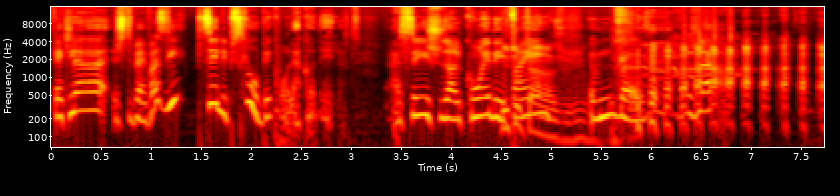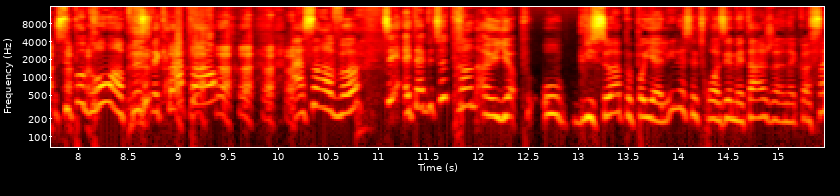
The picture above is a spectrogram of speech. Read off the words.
Fait que là, je dis, ben vas-y. Puis tu sais, l'épicerie au Bic, on la connaît, là. tu. Assez, je suis dans le coin des rendu. Euh, ben, la- C'est pas gros en plus. Fait qu'à part, elle s'en va. Tu sais, elle est habituée de prendre un yop. Oublie ça, elle peut pas y aller, là. C'est le troisième étage d'un cossin.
